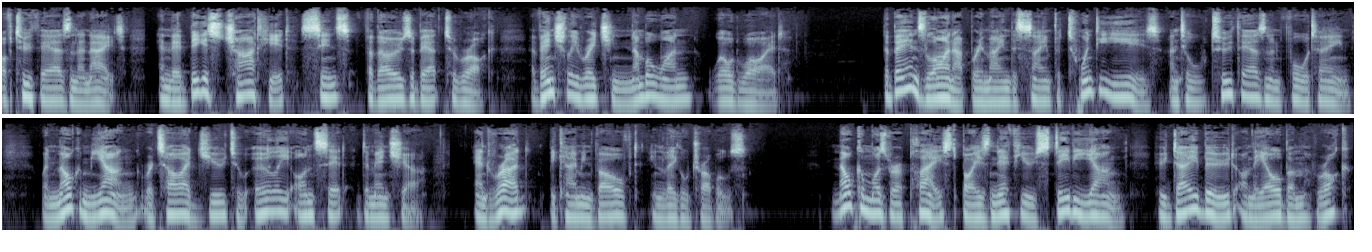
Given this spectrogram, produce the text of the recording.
of 2008 and their biggest chart hit since For Those About to Rock, eventually reaching number one worldwide. The band's lineup remained the same for 20 years until 2014 when Malcolm Young retired due to early onset dementia and Rudd became involved in legal troubles. Malcolm was replaced by his nephew Stevie Young, who debuted on the album Rock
